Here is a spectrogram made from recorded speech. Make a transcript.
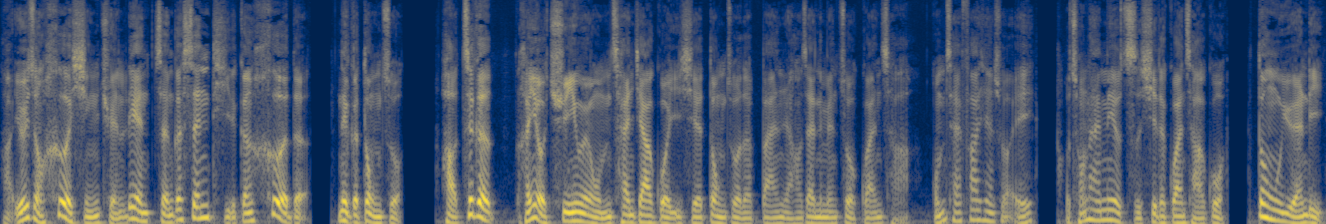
啊，有一种鹤形拳，练整个身体跟鹤的。那个动作好，这个很有趣，因为我们参加过一些动作的班，然后在那边做观察，我们才发现说，哎，我从来没有仔细的观察过动物园里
